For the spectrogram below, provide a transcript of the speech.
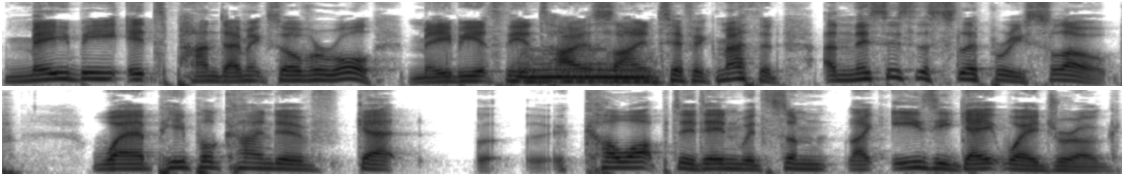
Maybe it's pandemics overall. Maybe it's the entire mm. scientific method. And this is the slippery slope where people kind of get uh, co-opted in with some like easy gateway drug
